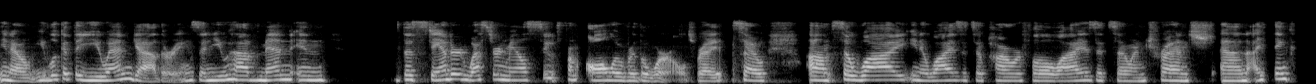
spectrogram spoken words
you know, you look at the UN gatherings, and you have men in the standard Western male suit from all over the world, right? So, um, so why, you know, why is it so powerful? Why is it so entrenched? And I think,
